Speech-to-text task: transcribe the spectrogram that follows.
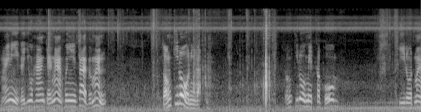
ไม้นี่ก็อยู่ห่างจากหน้าพญาไส้ประมาณสองกิโลนี่ละสองกิโลเมตรครับผม ขี่รถมา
